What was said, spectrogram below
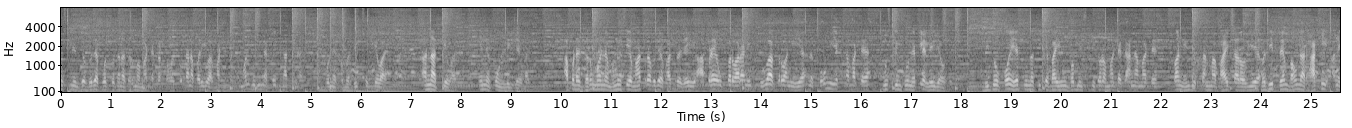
મુસ્લિમ જો બધા પોતપોતાના ધર્મ માટે કરતા હોય, પોતાના પરિવાર માટે. મનબુદ્ધિના કોઈ જ્ઞાતિના કોને ખબર ભિક્ષુ કેવા છે અનાથ કેવા છે એને કોણ લઈ જાય આપણે ધર્મ અને મનુષ્ય માત્ર બધે પાત્ર જઈએ આપણે ઉપરવાળાની દુવા કરવાની છે અને કોમી એકતા માટે મુસ્લિમ છું એટલે લઈ જાઓ છું. બીજો કોઈ હેતુ નથી કે ભાઈ હું પબ્લિસિટી કરવા માટે કાના માટે, પણ હિન્દુસ્તાનમાં ભાઈચારો રહીએ, બધી પ્રેમ ભાવના રાખી અને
